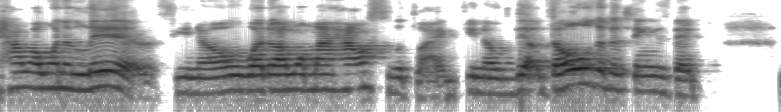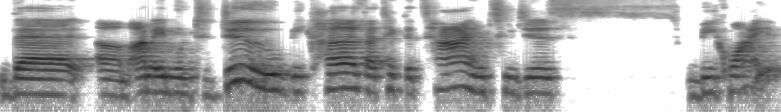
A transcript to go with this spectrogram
how I want to live, you know, what do I want my house to look like, you know, th- those are the things that that um, I'm able to do because I take the time to just be quiet.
